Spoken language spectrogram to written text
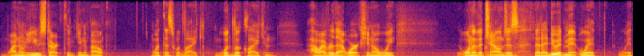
Why don't you start thinking about what this would like would look like and however that works? You know, we one of the challenges that I do admit with with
